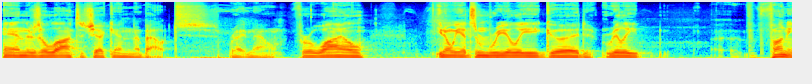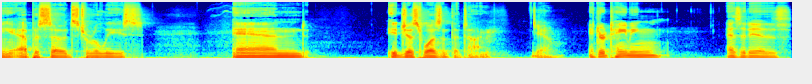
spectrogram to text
And there's a lot to check in about right now. For a while, you know, we had some really good, really uh, funny episodes to release, and it just wasn't the time. Yeah. Entertaining as it is,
